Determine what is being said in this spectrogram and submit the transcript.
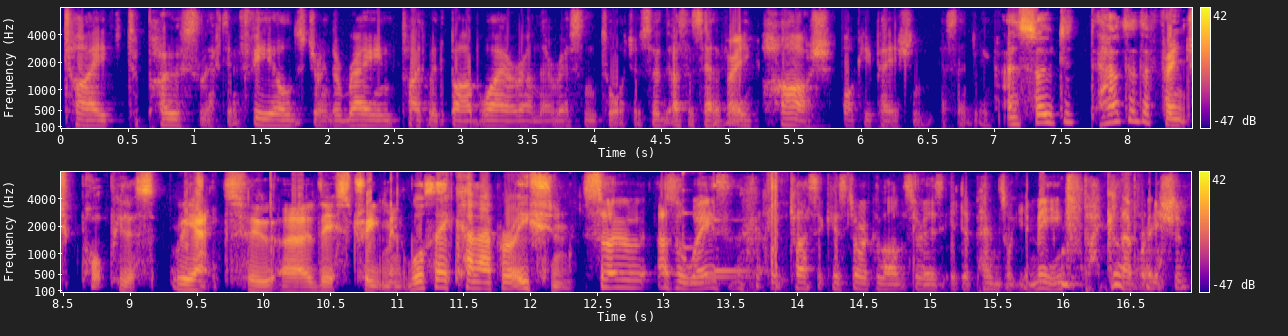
tied to posts left in fields during the rain, tied with barbed wire around their wrists and tortured. So, as I said, a very harsh occupation, essentially. And so, did how did the French populace react to uh, this treatment? Was there collaboration? So, as always, the classic historical answer is it depends what you mean by collaboration,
